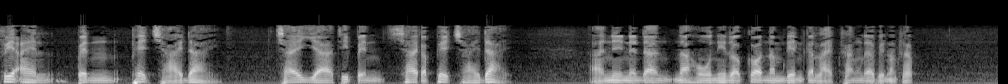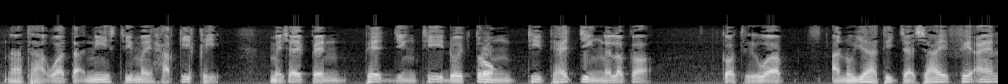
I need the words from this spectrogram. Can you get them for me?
ฟิไอลเป็นเพศชายได้ ใช้ยาที่เป็นใช้กับเพศชายได้อันนี้ในด้านนาโฮนี่เราก็นำเรียนกันหลายครั้งแล้วพี่น้องครับนะถ้าว่าตะนีสที่ไม่ฮักีกีไม่ใช่เป็นเพศหญิงที่โดยตรงที่แท้จริงแล้วแล้วก็ก็ถือว่าอนุญาตที่จะใช้ฟิไอล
